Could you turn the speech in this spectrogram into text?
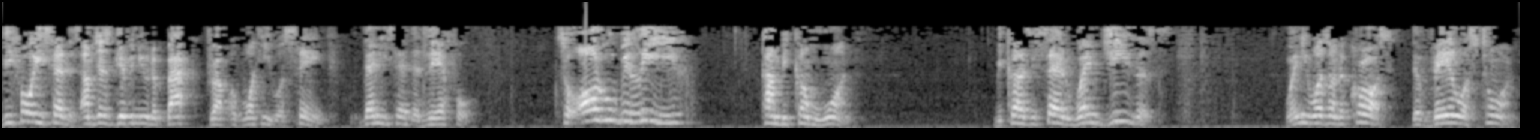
Before he said this, I'm just giving you the backdrop of what he was saying. Then he said that therefore. So all who believe can become one. Because he said when Jesus, when he was on the cross, the veil was torn.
